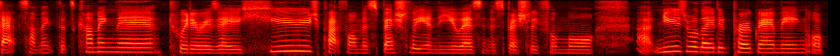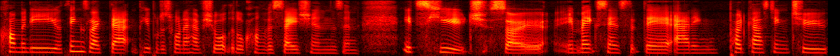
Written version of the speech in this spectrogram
that's something that's coming there. Twitter is a huge platform, especially in the US and especially for more uh, news related programming or comedy or things like that. And people just want to have short little conversations, and it's huge. So it makes sense that they're adding podcasting to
